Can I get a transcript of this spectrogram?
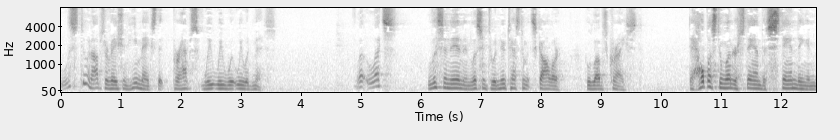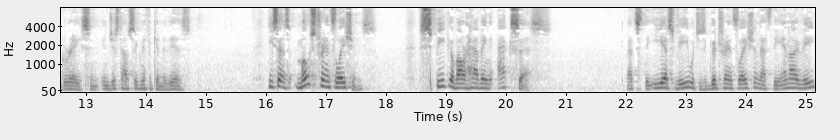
Let's do an observation he makes that perhaps we, we, we would miss. Let, let's listen in and listen to a New Testament scholar who loves Christ to help us to understand the standing in grace and, and just how significant it is. He says, most translations speak of our having access. That's the ESV, which is a good translation. That's the NIV.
